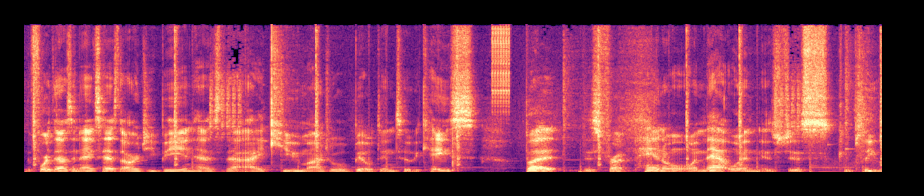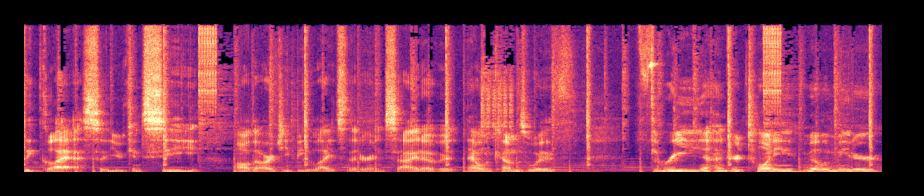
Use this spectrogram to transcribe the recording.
The 4000X has the RGB and has the iCUE module built into the case, but this front panel on that one is just completely glass, so you can see all the RGB lights that are inside of it. That one comes with three 120 millimeter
